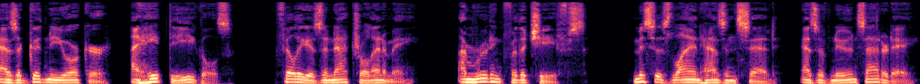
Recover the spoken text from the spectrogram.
As a good New Yorker, I hate the Eagles. Philly is a natural enemy. I'm rooting for the Chiefs. Mrs. Lyon hasn't said, as of noon Saturday,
